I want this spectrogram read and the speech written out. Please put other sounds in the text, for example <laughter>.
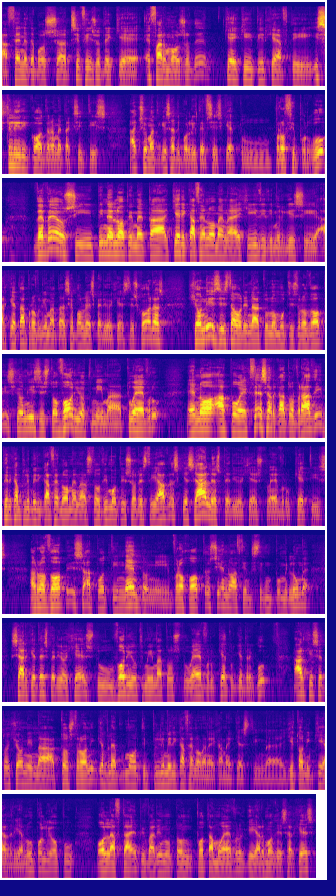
φαίνεται πως ψηφίζονται και εφαρμόζονται και εκεί υπήρχε αυτή η σκληρή κόντρα μεταξύ της αξιωματικής αντιπολίτευσης και του Πρωθυπουργού. Βεβαίως η Πινελόπη με τα καιρικά φαινόμενα έχει ήδη δημιουργήσει αρκετά προβλήματα σε πολλές περιοχές της χώρας. Χιονίζει στα ορεινά του νομού της Ροδόπης, χιονίζει στο βόρειο τμήμα του Εύρου, ενώ από εχθές αργά το βράδυ υπήρχαν πλημμυρικά φαινόμενα στο Δήμο της Ορεστιάδας και σε άλλες περιοχές του Εύρου και της Ροδόπης από την έντονη βροχόπτωση, ενώ αυτή τη στιγμή που μιλούμε σε αρκετές περιοχές του βόρειου τμήματος, του Εύρου και του Κεντρικού, άρχισε το χιόνι να το στρώνει και βλέπουμε ότι πλημμυρικά φαινόμενα είχαμε και στην ε, γειτονική Αδριανούπολη, όπου όλα αυτά επιβαρύνουν τον πόταμο Εύρου και οι αρμόδιες αρχές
